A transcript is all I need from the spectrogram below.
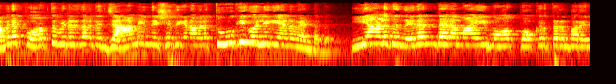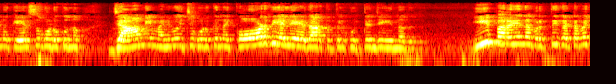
അവനെ പുറത്തു വിടരുത് അവന്റെ ജാമ്യം നിഷേധിക്കണം അവനെ തൂക്കി കൊല്ലുകയാണ് വേണ്ടത്. ഇയാളിത് നിരന്തരമായി പോക്കർത്തരം പറയുന്നു കേസ് കൊടുക്കുന്നു ജാമ്യം അനുവദിച്ചു കൊടുക്കുന്ന കോടതിയല്ലേ യഥാർത്ഥത്തിൽ കുറ്റം ചെയ്യുന്നത്? ഈ പറയുന്ന വൃത്തികെട്ടവൻ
